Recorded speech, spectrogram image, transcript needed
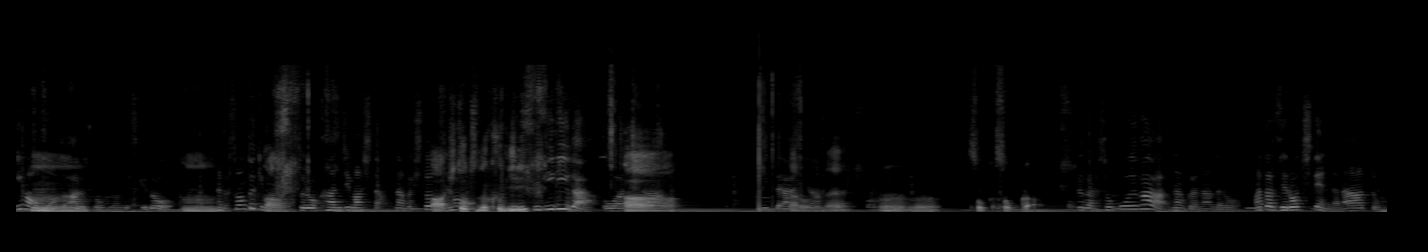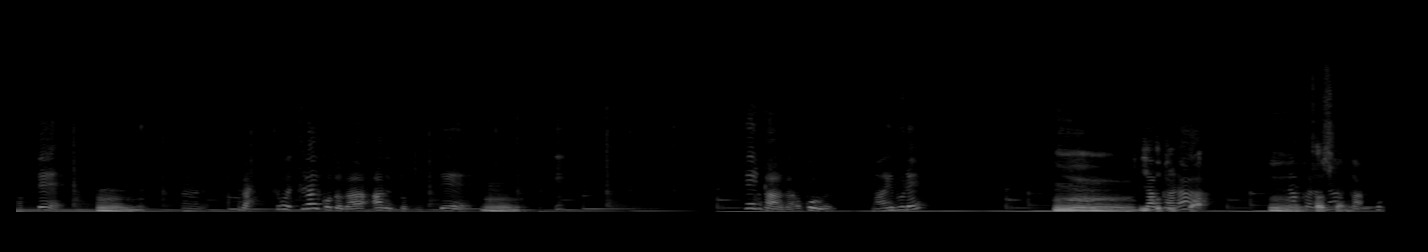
今思うとあると思うんですけど、うん。なんかその時もあそれを感じましたなんか一つのあ一つの区切り？区切りが終わっあたみたいあななるほどね。うんうん。そっかそっか。だからそこがなんかなんだろうまたゼロ地点だなと思って、うんうん、だからすごい辛いことがある時ってうん変化が起こる前触れ？うん、いいこと言っだからた。うん、だから。なんかこ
